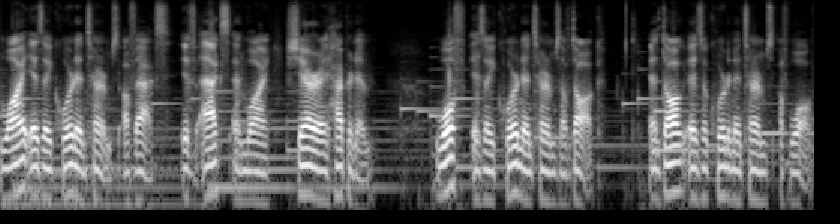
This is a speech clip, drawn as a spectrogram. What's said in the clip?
y is a coordinate term of x if x and y share a hypernym. Wolf is a coordinate term of dog, and dog is a coordinate term of wolf.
